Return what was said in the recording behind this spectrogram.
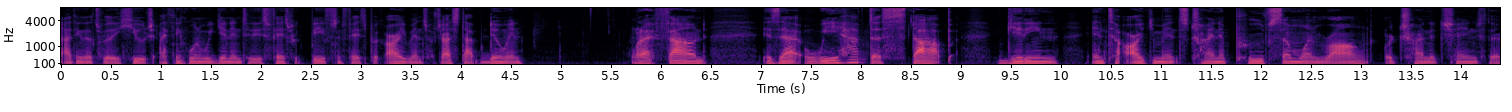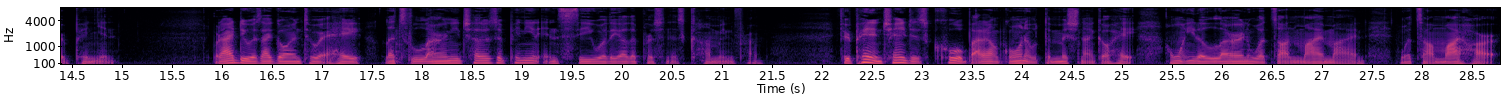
I think that's really huge. I think when we get into these Facebook beefs and Facebook arguments, which I stopped doing, what I found is that we have to stop getting into arguments trying to prove someone wrong or trying to change their opinion. What I do is I go into it, hey, let's learn each other's opinion and see where the other person is coming from. If your opinion changes, cool, but I don't go in it with the mission. I go, hey, I want you to learn what's on my mind, what's on my heart,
